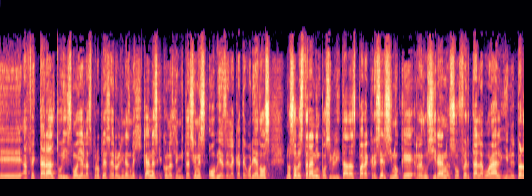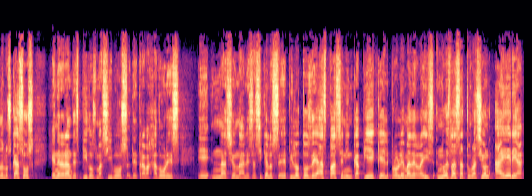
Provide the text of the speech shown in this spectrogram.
eh, afectará al turismo y a las propias aerolíneas mexicanas que con las limitaciones obvias de la categoría 2 no solo estarán imposibilitadas para crecer, sino que reducirán su oferta laboral y en el peor de los casos generarán despidos masivos de trabajadores eh, nacionales. Así que los eh, pilotos de ASPA hacen hincapié que el problema de raíz no es la saturación aérea,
